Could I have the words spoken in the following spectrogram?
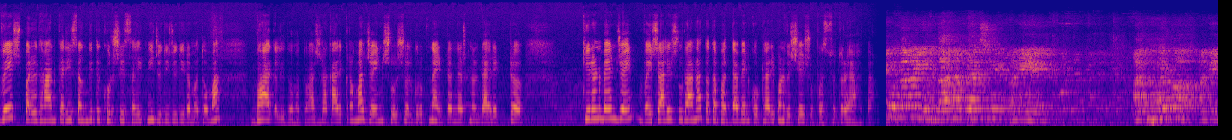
વેશ પરિધાન કરી સંગીત ખુરશી સહિતની જુદી જુદી રમતોમાં ભાગ લીધો હતો. આજના કાર્યક્રમમાં જૈન સોશિયલ ગ્રુપના ઇન્ટરનેશનલ ડાયરેક્ટર કિરણબેન જૈન વૈશાલી સુરાના તથા ભદ્દાબેન કોઠારી પણ વિશેષ ઉપસ્થિત રહ્યા હતા. પોતાના યોગદાન આપ્યા છે અને આ ધર્મ અને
